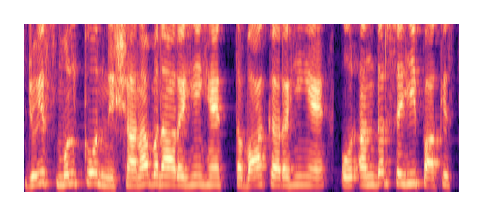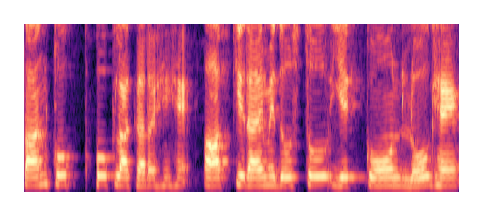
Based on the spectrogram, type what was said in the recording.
جو اس ملک کو نشانہ بنا رہے ہیں، تباہ کر رہے ہیں اور اندر سے ہی پاکستان کو کھوکھلا کر رہے ہیں۔ آپ کی رائے میں دوستو، یہ کون لوگ ہیں؟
